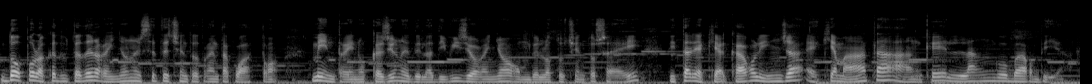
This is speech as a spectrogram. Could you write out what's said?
dopo la caduta del regno nel 734, mentre in occasione della Divisio Regnorum dell'806 l'Italia carolingia è chiamata anche Langobardia.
